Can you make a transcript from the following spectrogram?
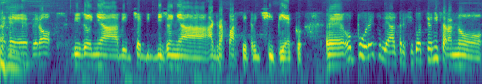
eh, però bisogna, cioè, bisogna, aggrapparsi ai principi, ecco. Eh, oppure le altre situazioni saranno,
